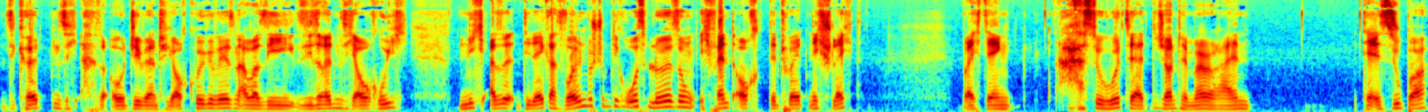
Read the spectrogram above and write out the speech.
sie könnten sich, also OG wäre natürlich auch cool gewesen, aber sie, sie sollten sich auch ruhig nicht, also die Lakers wollen bestimmt die große Lösung. Ich fände auch den Trade nicht schlecht, weil ich denke, hast du holst ja John T. Murray rein, der ist super.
